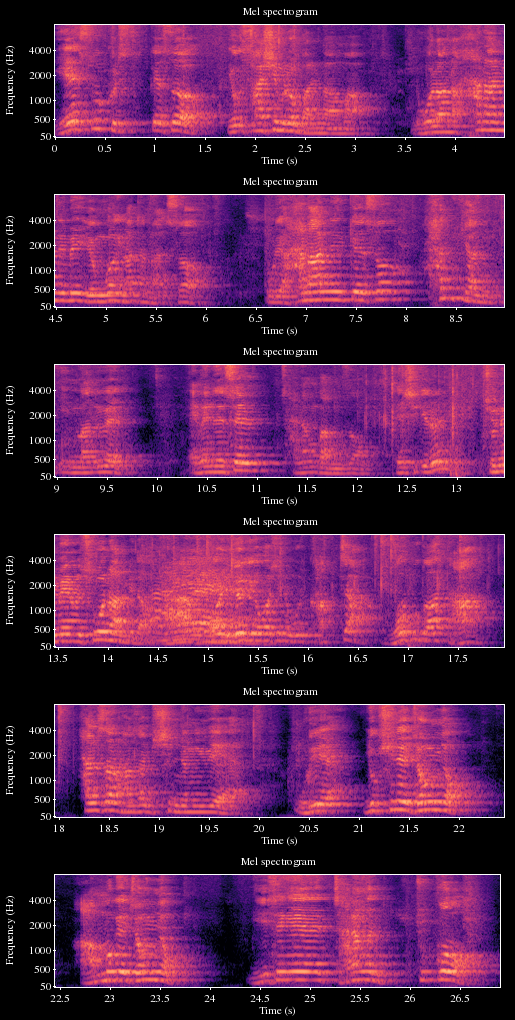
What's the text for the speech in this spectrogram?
예수 그리스도께서 역사심으로 말미암아 놀라운 하나님의 영광이 나타나서 우리 하나님께서 함께한 임마누엘 에베네셀 찬양 방송 되시기를 주님의 이름으로 축원합니다. 오늘 여기 오시는 우리 각자 모두가 다 한 사람 한 사람 심령 위에 우리의 육신의 정욕, 안목의 정욕, 이생의 자랑은 죽고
